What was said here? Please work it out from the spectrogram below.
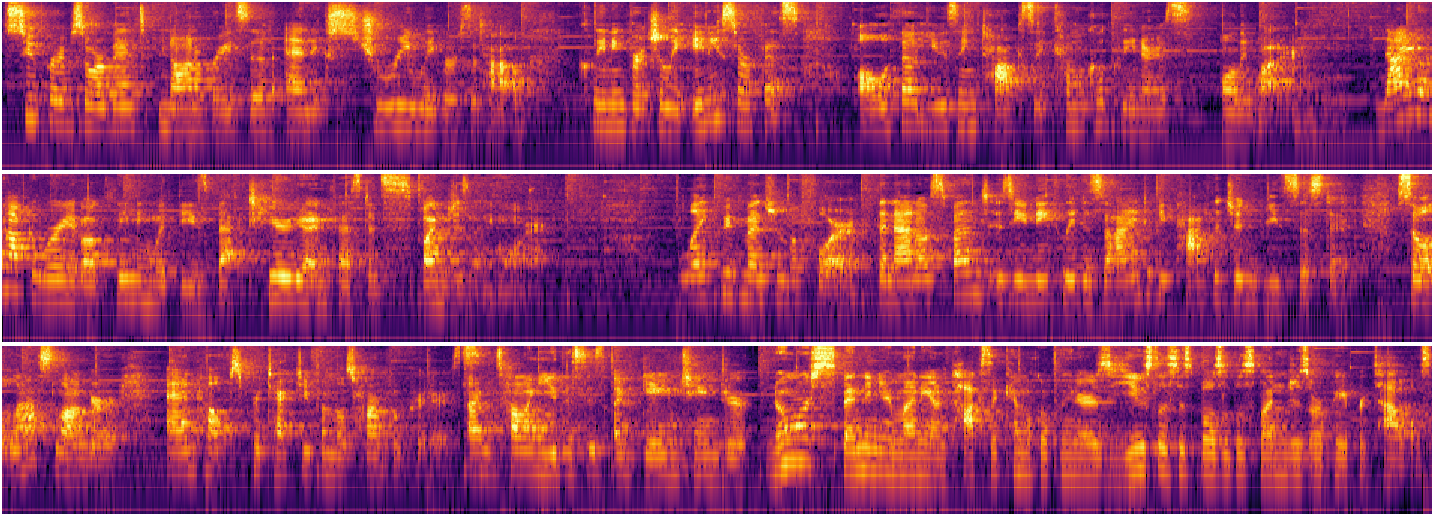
super absorbent, non-abrasive, and extremely versatile, cleaning virtually any surface, all without using toxic chemical cleaners, only water. Mm -hmm. Now you don't have to worry about cleaning with these bacteria-infested sponges anymore. Like we've mentioned before, the nano sponge is uniquely designed to be pathogen resistant, so it lasts longer and helps protect you from those harmful critters. I'm telling you, this is a game changer. No more spending your money on toxic chemical cleaners, useless disposable sponges, or paper towels.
